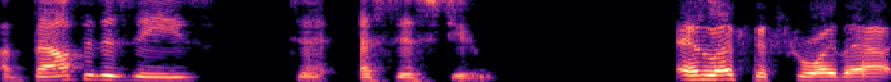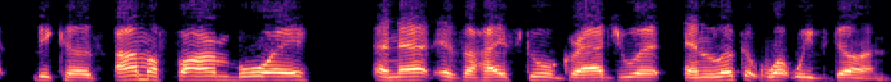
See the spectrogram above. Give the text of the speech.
about the disease to assist you. And let's destroy that because I'm a farm boy. Annette is a high school graduate. And look at what we've done.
